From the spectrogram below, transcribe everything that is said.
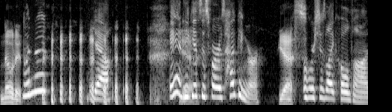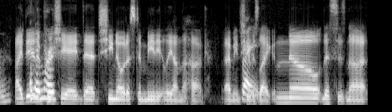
Noted. wouldn't it? yeah. And he gets as far as hugging her, Yes. where she's like, hold on. I did I'm like- appreciate that she noticed immediately on the hug. I mean, she was like, "No, this is not.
